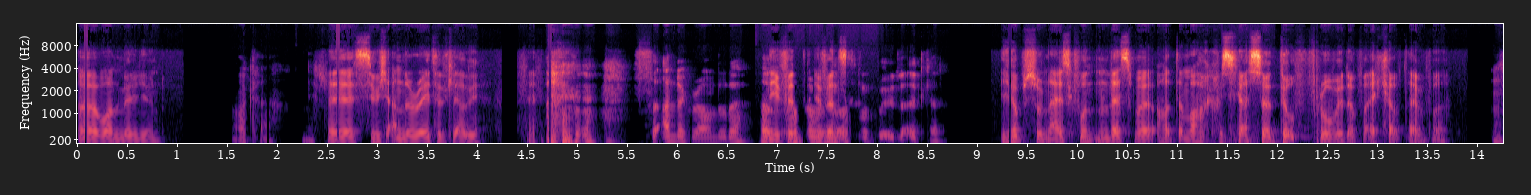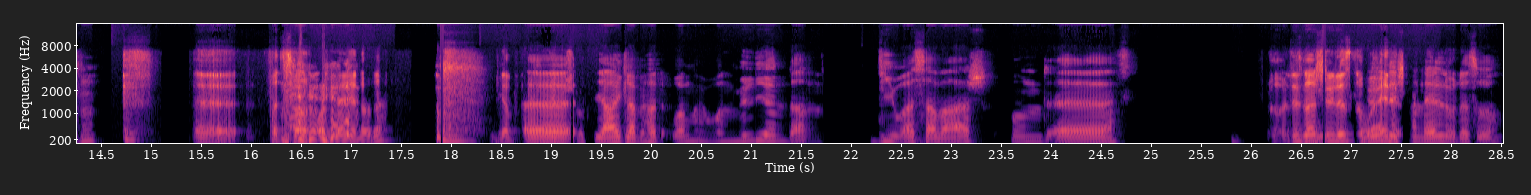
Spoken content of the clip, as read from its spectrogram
äh, One Million. Okay, nicht. Äh, ist ziemlich underrated, glaube ich. Ist so Underground, oder? Ne, ich aber ich finde ich habe es schon nice gefunden und letztes Mal hat der Markus ja so 'ne Duftprobe dabei gehabt einfach. Mhm. Äh, war das war doch One Million, oder? Ich glaube Äh, ja, ich glaube, er hat einmal One Million, dann Dior Sauvage und, äh Oh, das war schon wieder so eine Chanel oder so.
